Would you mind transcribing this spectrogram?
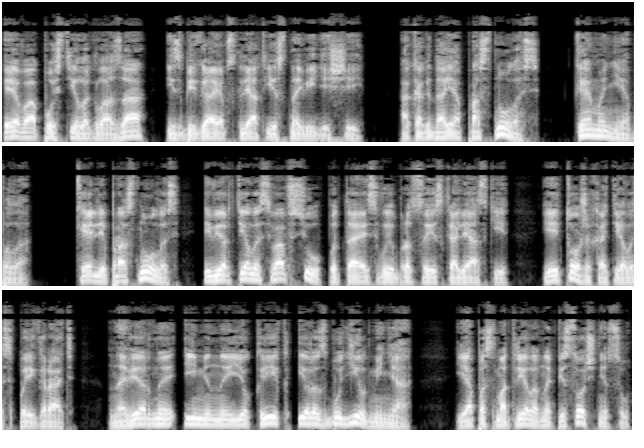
Эва опустила глаза, избегая взгляд ясновидящей. А когда я проснулась, Кэма не было. Келли проснулась и вертелась вовсю, пытаясь выбраться из коляски. Ей тоже хотелось поиграть. Наверное, именно ее крик и разбудил меня. Я посмотрела на песочницу,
